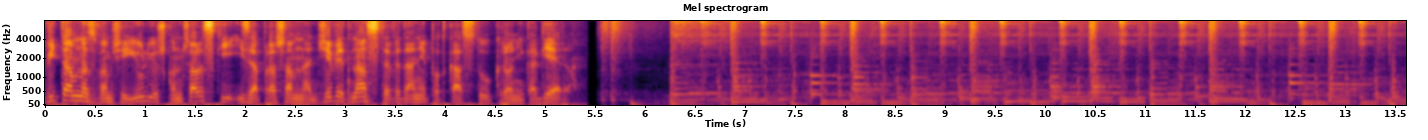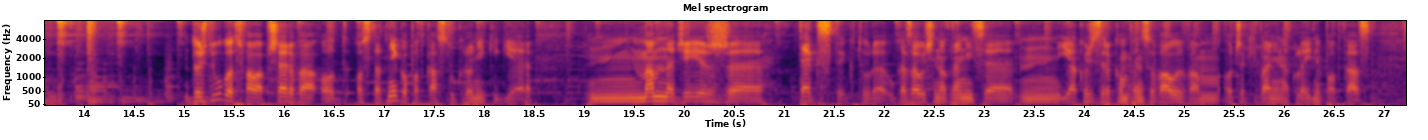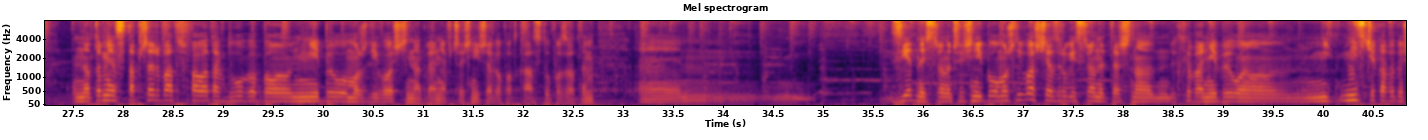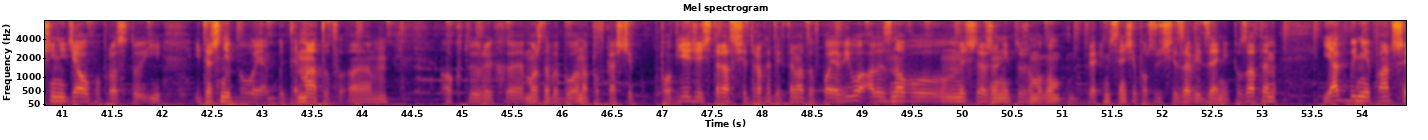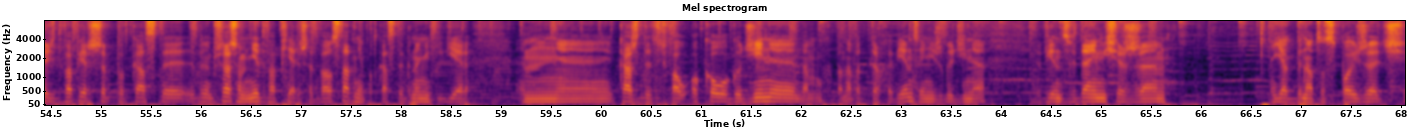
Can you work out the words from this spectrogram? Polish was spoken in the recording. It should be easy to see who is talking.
Speaker 1: Witam, nazywam się Juliusz Konczalski i zapraszam na 19 wydanie podcastu Kronika Gier. Dość długo trwała przerwa od ostatniego podcastu Kroniki Gier. Mm, mam nadzieję, że teksty, które ukazały się na granicy mm, jakoś zrekompensowały Wam oczekiwanie na kolejny podcast. Natomiast ta przerwa trwała tak długo, bo nie było możliwości nagrania wcześniejszego podcastu, poza tym z jednej strony oczywiście nie było możliwości, a z drugiej strony też no, chyba nie było, nic, nic ciekawego się nie działo po prostu i, i też nie było jakby tematów o których e, można by było na podcaście powiedzieć. Teraz się trochę tych tematów pojawiło, ale znowu myślę, że niektórzy mogą w jakimś sensie poczuć się zawiedzeni. Poza tym, jakby nie patrzeć, dwa pierwsze podcasty, e, przepraszam, nie dwa pierwsze, dwa ostatnie podcasty Kroniki Gier, mm, e, każdy trwał około godziny, tam chyba nawet trochę więcej niż godzinę, więc wydaje mi się, że jakby na to spojrzeć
